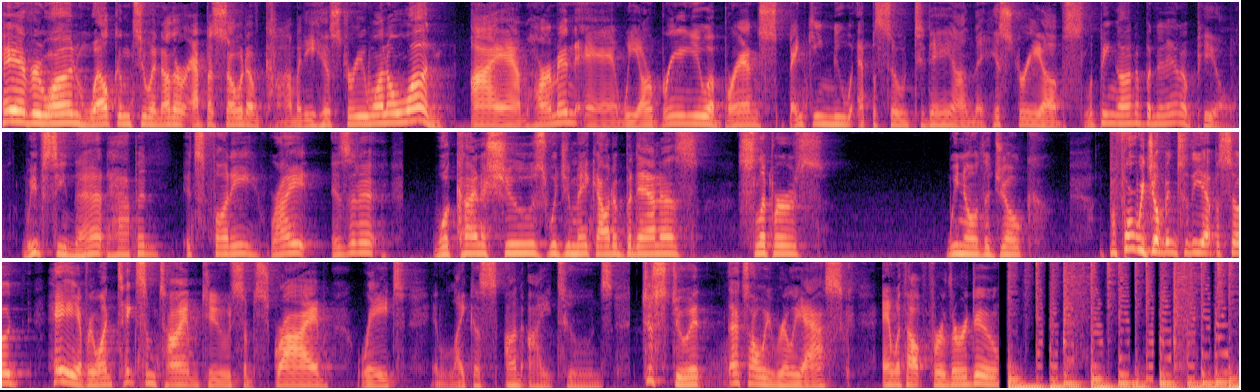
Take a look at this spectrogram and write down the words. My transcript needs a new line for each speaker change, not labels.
Hey everyone, welcome to another episode of Comedy History 101. I am Harmon, and we are bringing you a brand spanking new episode today on the history of slipping on a banana peel. We've seen that happen. It's funny, right? Isn't it? What kind of shoes would you make out of bananas? Slippers? We know the joke. Before we jump into the episode, hey everyone, take some time to subscribe, rate, and like us on iTunes. Just do it. That's all we really ask. And without further ado,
